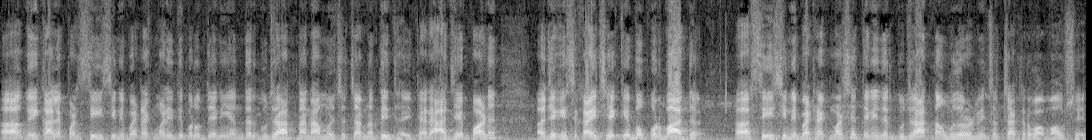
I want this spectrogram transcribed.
ગઈકાલે પણ સીઈસીની બેઠક મળી હતી, પરંતુ તેની અંદર ગુજરાતના નામોની ચર્ચા નથી થઈ. ત્યારે આજે પણ જે કહી શકાય છે કે બપોર બાદ સીઈસીની બેઠક મળશે. તેની અંદર ગુજરાતના ઉમેદવારોની ચર્ચા કરવામાં આવશે.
